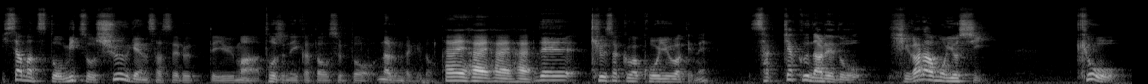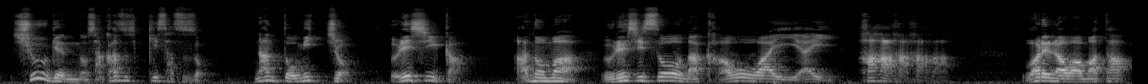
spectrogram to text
久松とおみつを祝言させるっていう、まあ、当時の言い方をするとなるんだけど。はいはいはいはい。で旧作はこういうわけね「作客なれど日柄もよし。今日祝言の杯さすぞ。なんとみっちょ嬉しいか。あのまあ嬉しそうな顔はいやい。はははは我らはまた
